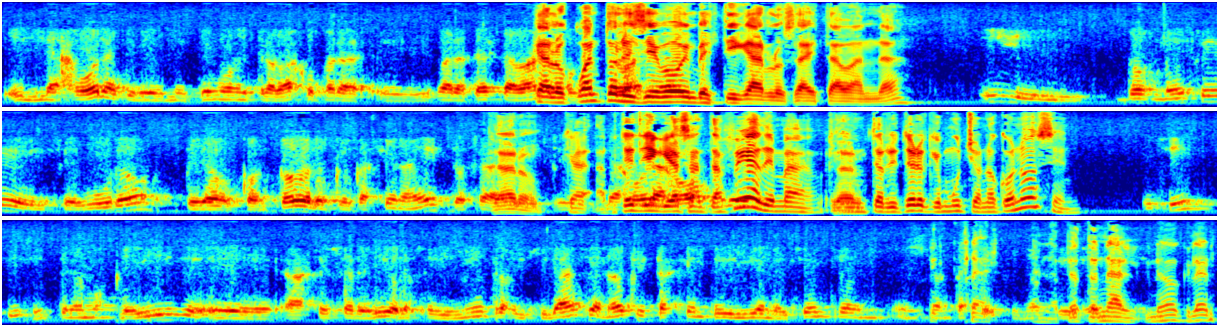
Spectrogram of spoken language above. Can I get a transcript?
las horas que le metemos de trabajo para eh, desbaratar esta banda. Claro, ¿cuánto les llevó a investigarlos a esta banda? Y dos meses seguro, pero con todo lo que ocasiona esto. O sea, claro. usted tiene que ir a Santa Fe, además, en un territorio que muchos no conocen. Sí, sí, sí, tenemos que ir eh, a hacer, ya los seguimientos, vigilancia, no es que esta gente vivía en el centro, en, Santa Fe, sino en la peatonal, ¿no? Claro.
